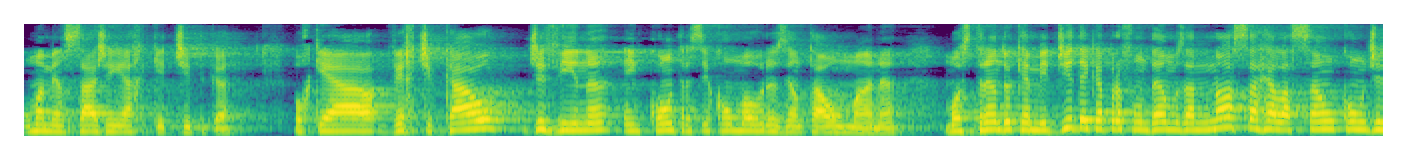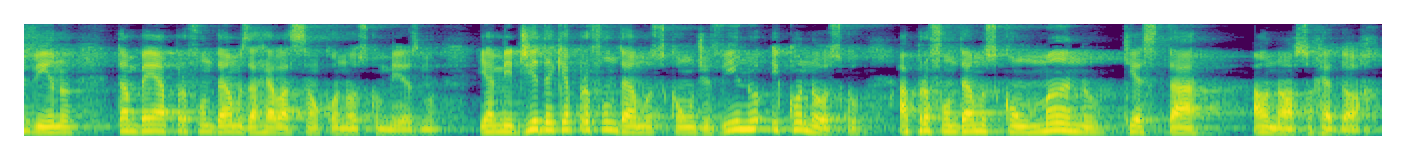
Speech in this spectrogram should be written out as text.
uma mensagem arquetípica, porque a vertical divina encontra-se com uma horizontal humana, mostrando que à medida que aprofundamos a nossa relação com o divino, também aprofundamos a relação conosco mesmo. E à medida que aprofundamos com o divino e conosco, aprofundamos com o humano que está ao nosso redor.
